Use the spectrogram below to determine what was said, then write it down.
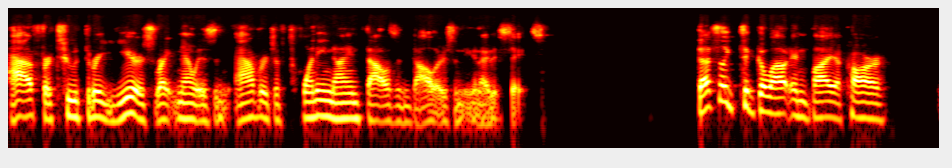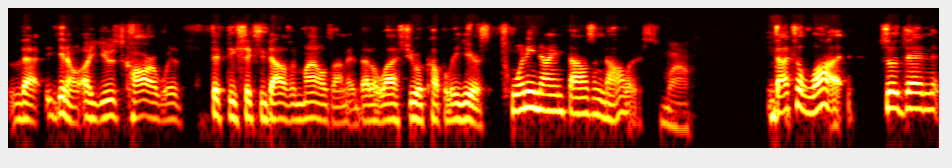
have for two, three years right now is an average of $29,000 in the United States. That's like to go out and buy a car that you know a used car with 50 60,000 miles on it that'll last you a couple of years. $29,000 Wow. that's a lot. So then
